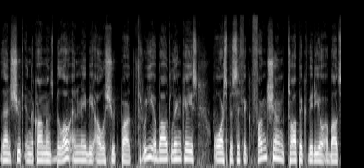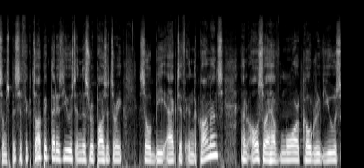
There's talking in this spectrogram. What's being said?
then shoot in the comments below and maybe I will shoot part 3 about LinkAce or specific function topic video about some specific topic that is used in this repository. So be active in the comments. And also I have more code reviews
